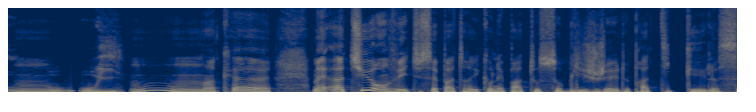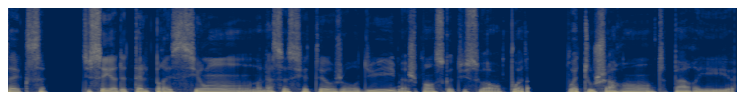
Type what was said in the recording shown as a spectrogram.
Hmm, Oui. hmm, ok. Mais as-tu envie, tu sais Patrick, on n'est pas tous obligés de pratiquer le sexe. Tu sais, il y a de telles pressions dans la société aujourd'hui, mais je pense que tu sois en Poi- Poitou-Charentes, Paris, euh,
